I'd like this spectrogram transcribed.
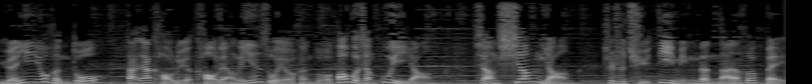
原因有很多，大家考虑考量的因素也有很多，包括像贵阳、像襄阳，这是取地名的南和北。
